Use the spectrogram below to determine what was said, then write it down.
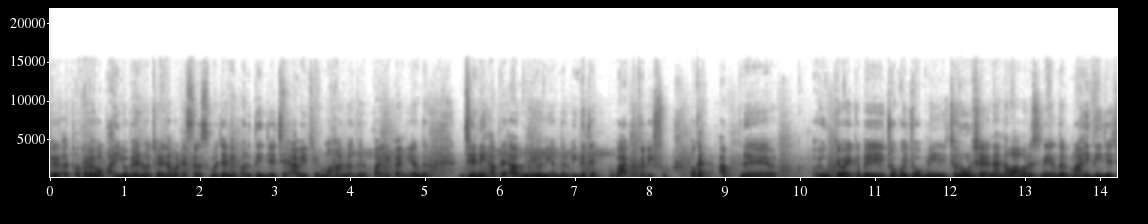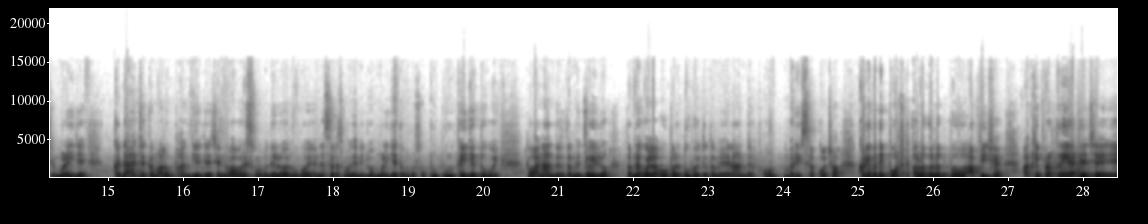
છે અથવા તો એવા ભાઈઓ બહેનો છે એના માટે સરસ મજાની ભરતી જે છે આવી છે મહાનગરપાલિકાની અંદર, જેની આપણે આ વિડીયોની અંદર વિગતે વાત કરીશું. ઓકે? આપને એવું કહેવાય કે ભાઈ જો કોઈ જોબની જરૂર છે અને નવા વર્ષની અંદર માહિતી જે છે મળી જાય કદાચ તમારું ભાગ્ય જે છે નવા વર્ષમાં બદલવાનું હોય અને સરસ મજાની જોબ મળી જાય, તમારું સપનું પૂરું થઈ જતું હોય, તો આના અંદર તમે જોઈ લો. તમને કોઈ લાગુ પડતું હોય તો તમે એના અંદર ફોર્મ ભરી શકો છો. ઘણી બધી પોસ્ટ અલગ અલગ આપી છે. આખી પ્રક્રિયા જે છે એ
